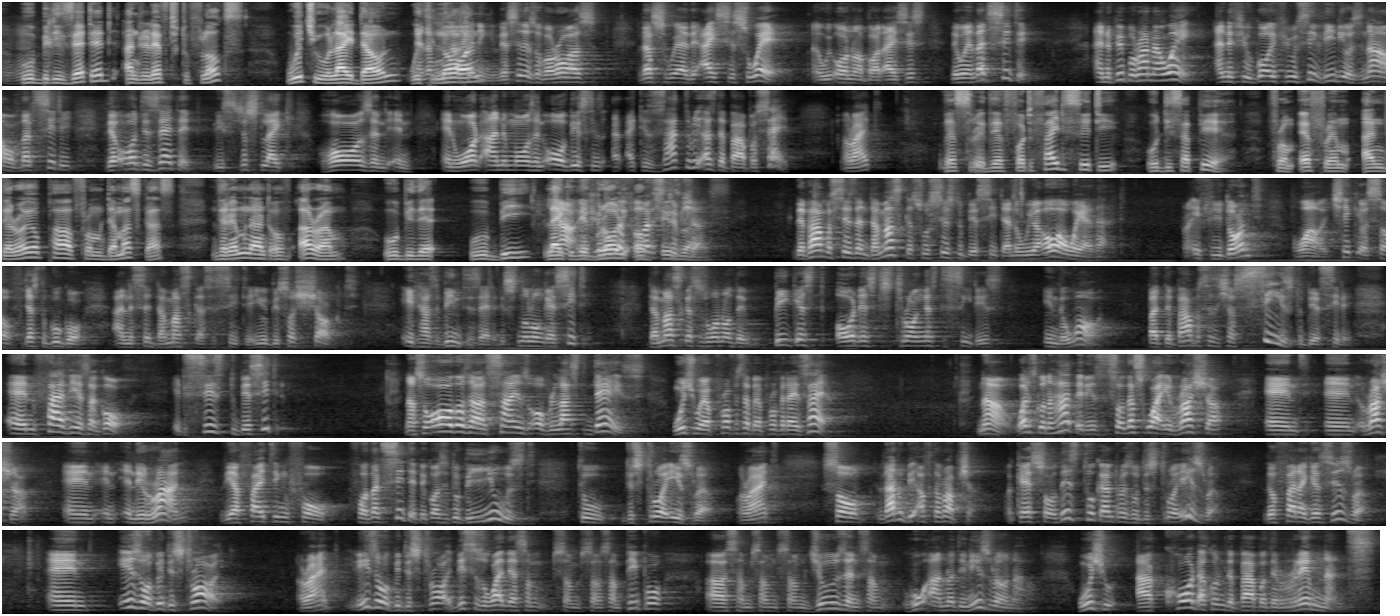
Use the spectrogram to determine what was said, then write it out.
mm-hmm. will be deserted and left to flocks, which will lie down with no one. In the cities of Aroer, that's where the ISIS were. And we all know about ISIS. They were in that city. And the people ran away. And if you go, if you see videos now of that city, they're all deserted. It's just like horses and, and, and wild animals and all these things, like exactly as the Bible said. All right? Verse 3 The fortified city will disappear from Ephraim, and the royal power from Damascus, the remnant of Aram, will be, the, will be like now, the glory of Israel. The Bible says that Damascus will cease to be a city, and we are all aware of that. If you don't, wow, check yourself. Just Google and say Damascus is a city. You'll be so shocked. It has been deserted. It's no longer a city. Damascus is one of the biggest, oldest, strongest cities in the world. But the Bible says it shall cease to be a city. And five years ago, it ceased to be a city. Now, so all those are signs of last days, which were prophesied by Prophet Isaiah. Now, what's going to happen is, so that's why Russia and, and Russia and, and, and Iran, they are fighting for, for that city because it will be used to destroy Israel, all right? So that will be after rapture, okay? So these two countries will destroy Israel. They'll fight against Israel. And Israel will be destroyed, all right? Israel will be destroyed. This is why there are some, some, some, some people, uh, some, some, some Jews and some who are not in Israel now, which are called according to the Bible the remnants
